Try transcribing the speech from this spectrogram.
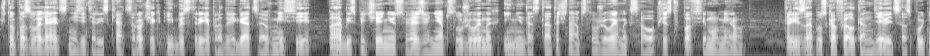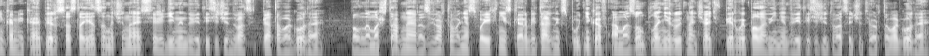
что позволяет снизить риски отсрочек и быстрее продвигаться в миссии по обеспечению связью необслуживаемых и недостаточно обслуживаемых сообществ по всему миру. Три запуска Falcon 9 со спутниками Капер состоятся начиная с середины 2025 года – Полномасштабное развертывание своих низкоорбитальных спутников Amazon планирует начать в первой половине 2024 года,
